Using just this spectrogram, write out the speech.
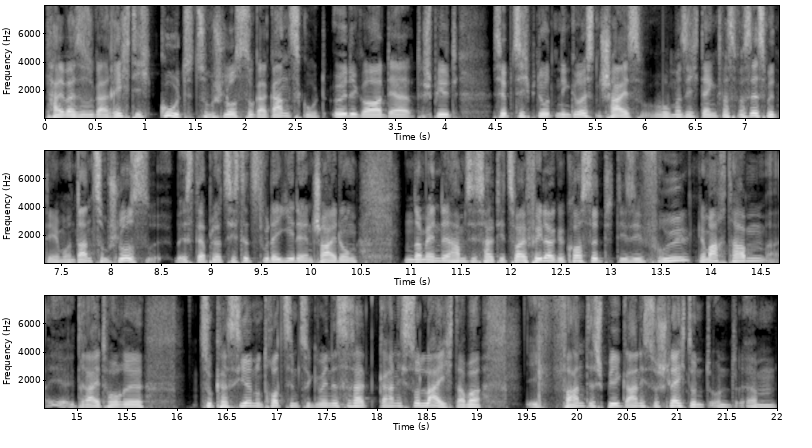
teilweise sogar richtig gut, zum Schluss sogar ganz gut. Oedegaard, der, der spielt 70 Minuten den größten Scheiß, wo man sich denkt, was, was ist mit dem? Und dann zum Schluss ist der plötzlich, sitzt wieder jede Entscheidung und am Ende haben sie es halt die zwei Fehler gekostet, die sie früh gemacht haben, drei Tore zu kassieren und trotzdem zu gewinnen, ist es halt gar nicht so leicht. Aber ich fand das Spiel gar nicht so schlecht und, und ähm,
